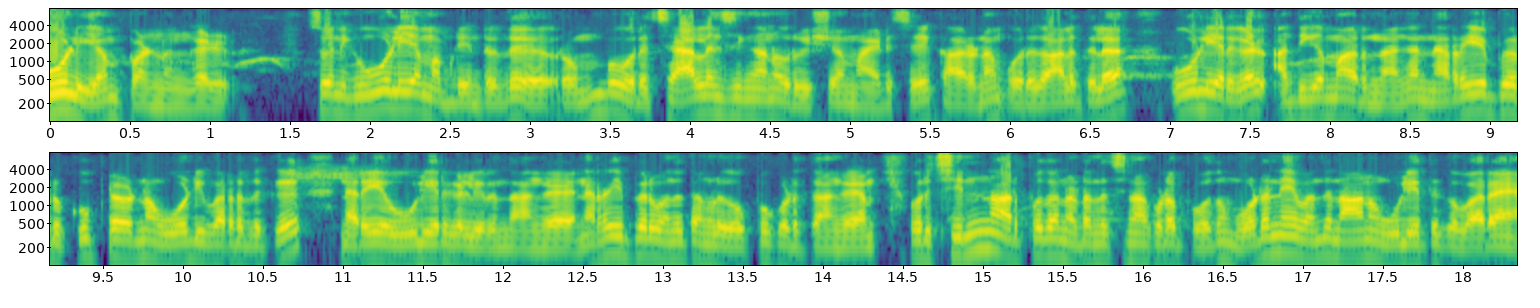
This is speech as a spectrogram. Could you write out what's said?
ஊழியம் பண்ணுங்கள். ஸோ இன்றைக்கி ஊழியம் அப்படின்றது ரொம்ப ஒரு சேலஞ்சிங்கான ஒரு விஷயம் ஆயிடுச்சு. காரணம் ஒரு காலத்தில் ஊழியர்கள் அதிகமாக இருந்தாங்க. நிறைய பேர் கூப்பிட்ட உடனே ஓடி வர்றதுக்கு நிறைய ஊழியர்கள் இருந்தாங்க. நிறைய பேர் வந்து தங்களுக்கு ஒப்பு கொடுத்தாங்க. ஒரு சின்ன அற்புதம் நடந்துச்சுன்னா கூட போதும். உடனே வந்து நானும் ஊழியத்துக்கு வரேன்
